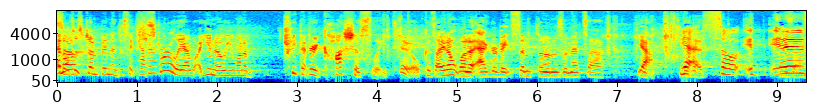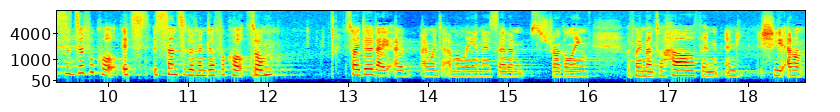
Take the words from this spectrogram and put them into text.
And I'll just jump in and just say, pastorally, sure. I, you know, you want to treat that very cautiously too, because I don't want to aggravate symptoms, and that's a yeah. Yes. So it, it is difficult. It's, it's sensitive and difficult. So. Mm-hmm. So I did. I, I, I, went to Emily and I said I'm struggling with my mental health, and, and she I don't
